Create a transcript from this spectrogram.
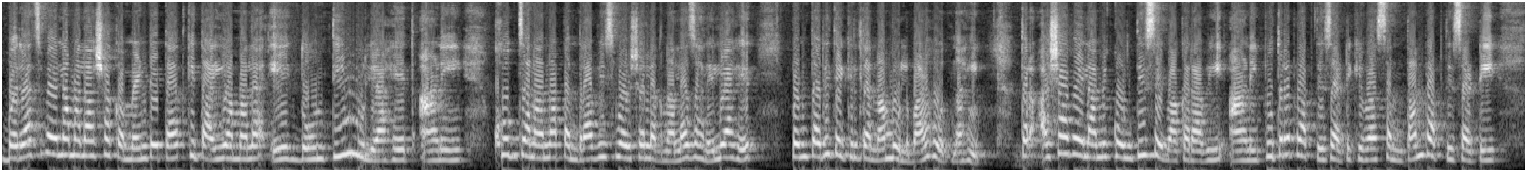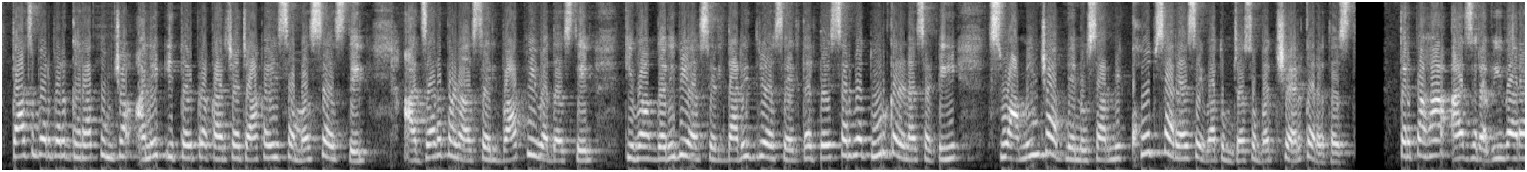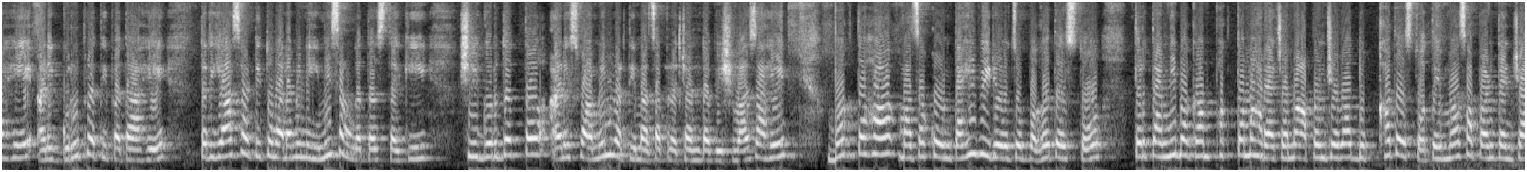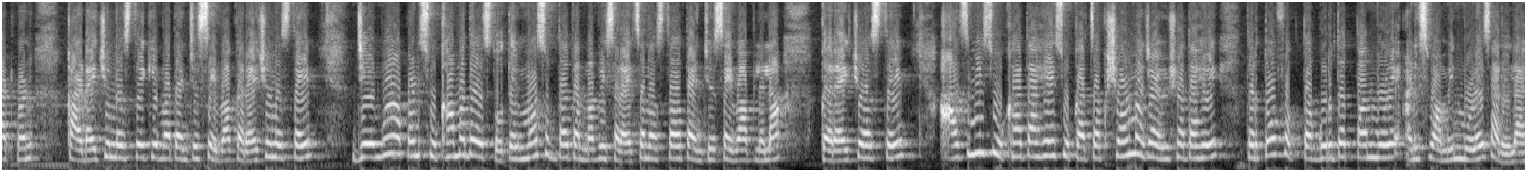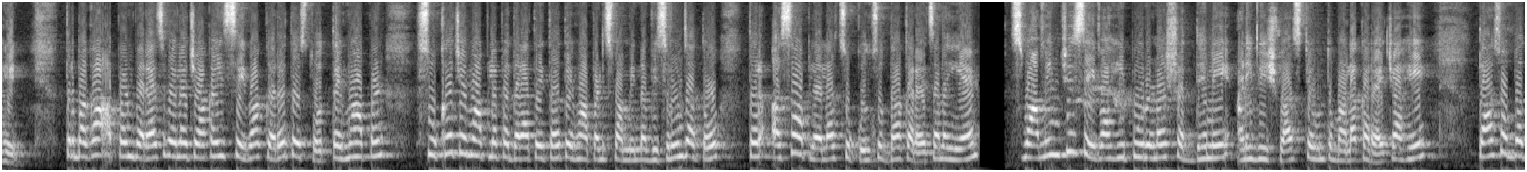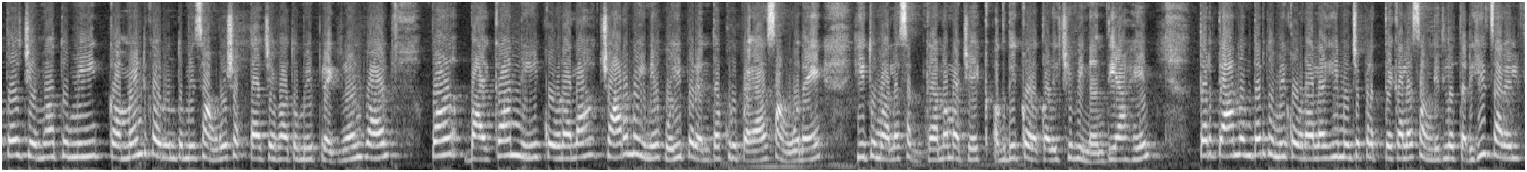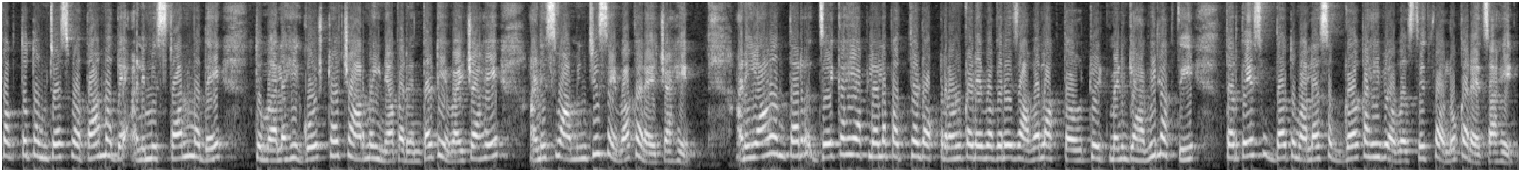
बऱ्याच वेळेला मला अशा कमेंट येतात की ताई आम्हाला एक दोन तीन मुली आहेत आणि खूप जणांना पंधरा वीस वर्ष लग्नाला झालेली आहेत पण तरी देखील त्यांना मुलबाळ होत नाही. तर अशा वेळेला आम्ही कोणती सेवा करावी आणि पुत्रप्राप्तीसाठी किंवा संतान प्राप्तीसाठी त्याचबरोबर घरात तुमच्या अनेक इतर प्रकारच्या ज्या काही समस्या असतील आजारपण असेल वादविवाद असतील किंवा गरिबी असेल दारिद्र्य असेल तर ते सर्व दूर करण्यासाठी स्वामींच्या आज्ञेनुसार मी खूप साऱ्या सेवा तुमच्यासोबत शेअर करत असते. तर पहा आज रविवार आहे आणि गुरुप्रतिपदा आहे. तर यासाठी तुम्हाला मी नेहमी सांगत असतं की श्री गुरुदत्त आणि स्वामींवरती माझा प्रचंड विश्वास आहे. भक्त हा माझा कोणताही व्हिडिओ जो बघत असतो तर त्यांनी बघा फक्त महाराजांना आपण जेव्हा दुःखात असतो तेव्हाच आपण त्यांची आठवण काढायची नसते किंवा त्यांची सेवा करायची नसते. जेव्हा आपण सुखामध्ये असतो तेव्हा सुद्धा त्यांना विसरायचं नसतं त्यांची सेवा आपल्याला करायची असते. आज मी सुखात आहे सुखाचा क्षण माझ्या आयुष्यात आहे तर तो फक्त गुरुदत्तांमुळे आणि स्वामींमुळेच आलेला आहे. तर बघा आपण बऱ्याच वेळेला ज्या काही सेवा करत असतो तेव्हा आपण सुख जेव्हा आपल्या पदरात येतं तेव्हा आपण स्वामींना विसरून जातो. तर असं आपल्याला चुकून सुद्धा करायचं नाहीये. स्वामींची सेवा ही पूर्ण श्रद्धेने आणि विश्वास ठेवून तुम्हाला करायची आहे. त्यासोबतच जेव्हा तुम्ही कमेंट करून तुम्ही सांगू शकता जेव्हा तुम्ही प्रेग्नंट व्हाल पण बायकांनी कोणाला चार महिने होईपर्यंत कृपया सांगू नये ही तुम्हाला सगळ्यांना माझी एक अगदी कळकळीची विनंती आहे. तर त्यानंतर तुम्ही कोणालाही म्हणजे प्रत्येकाला सांगितलं तरीही चालेल फक्त तुमच्या स्वतःमध्ये आणि मिस्टरांमध्ये तुम्हाला ही गोष्ट चार महिन्यापर्यंत ठेवायची आहे आणि स्वामींची सेवा करायची आहे. आणि यानंतर जे काही आपल्याला पथ्य डॉक्टरांकडे वगैरे जावं लागतं ट्रीटमेंट घ्यावी लागती तर ते सुद्धा तुम्हाला सगळं काही व्यवस्थित फॉलो करायचा आहे.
